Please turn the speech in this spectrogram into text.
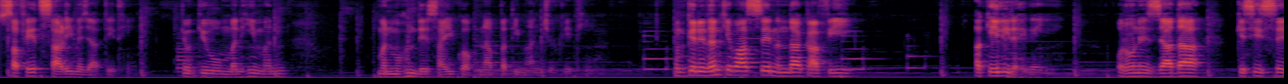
सफ़ेद साड़ी में जाती थी, क्योंकि वो मन ही मन मनमोहन देसाई को अपना पति मान चुकी थी। उनके निधन के बाद से नंदा काफ़ी अकेली रह गई उन्होंने ज़्यादा किसी से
